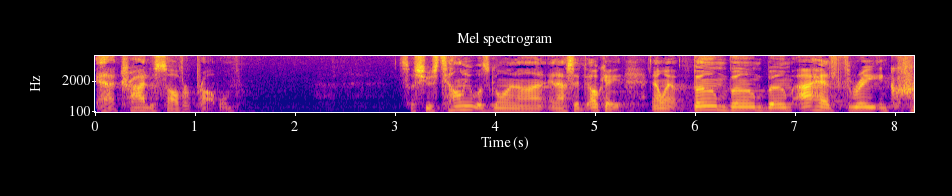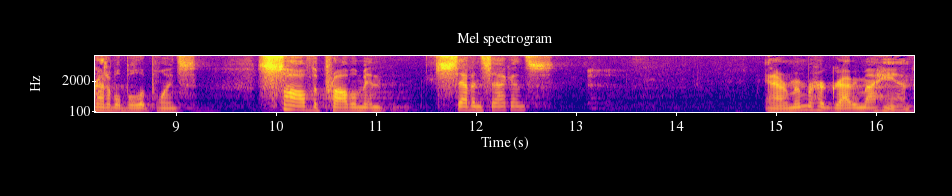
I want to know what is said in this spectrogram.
And I tried to solve her problem. So she was telling me what was going on, and I said, okay. And I went boom, boom, boom. I had three incredible bullet points. Solve the problem in seven seconds. And I remember her grabbing my hand.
